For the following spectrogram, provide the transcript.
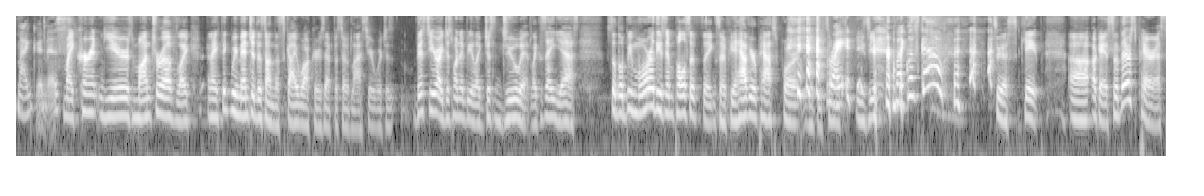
My goodness. my current year's mantra of like and i think we mentioned this on the skywalkers episode last year which is this year i just want to be like just do it like say yes so there'll be more of these impulsive things so if you have your passport so Right. easier I'm like, let's go. to escape uh, okay so there's paris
